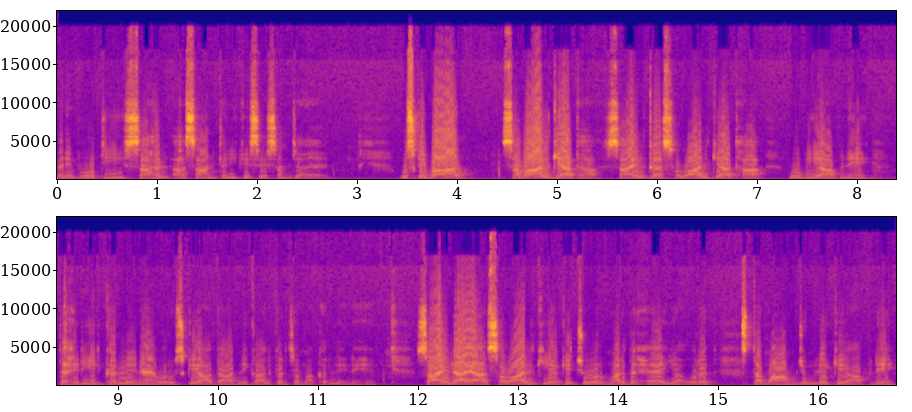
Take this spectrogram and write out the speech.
मैंने बहुत ही सहल, आसान तरीके से समझाया है। उसके बाद सवाल क्या था? साइल का सवाल क्या था? वो भी आपने तहरीर कर लेना है और उसके आधार निकाल कर जमा कर लेने हैं। साइल आया, सवाल किया कि चोर मर्द है या औरत तमाम जुमले के आपने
